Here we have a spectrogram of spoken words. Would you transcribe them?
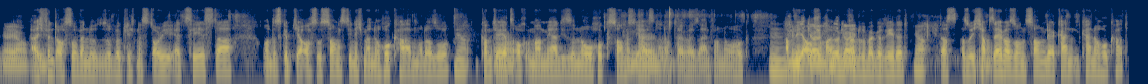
Ja, ja. Ja, ich finde auch so, wenn du so wirklich eine Story erzählst da und es gibt ja auch so Songs, die nicht mal eine Hook haben oder so, Ja. kommt ja, Ja. jetzt auch immer mehr diese No-Hook-Songs, die geil heißen dann auch teilweise einfach No-Hook. Mhm. Haben Find wir ja auch geil, schon mal irgendwann geil. drüber geredet. Ja. Dass, also ich Ja. habe selber so einen Song, der kein, keine Hook hat.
